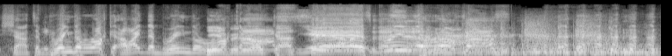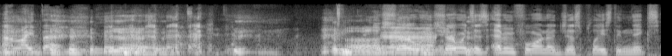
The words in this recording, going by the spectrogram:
Shout out to Bring the Ruckus. I like that. Bring the Yeah, Ruckus. Bring the. Yeah, I Yes, like that, Bring the Ruckus. I like that. Oh, Oh, Sherwin. Sherwin says Evan Fournier just placed the Knicks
